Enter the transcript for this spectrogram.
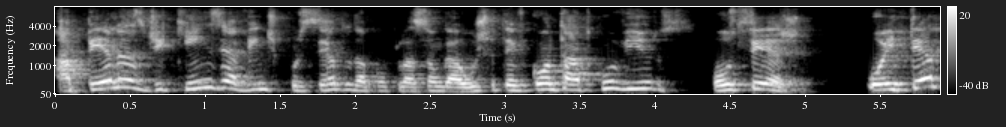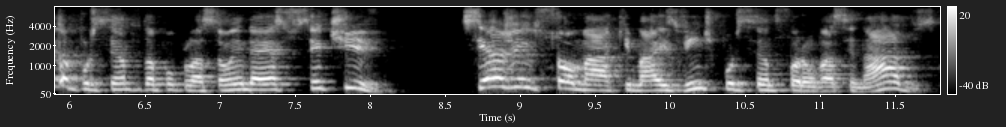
apenas de 15 a 20% da população gaúcha teve contato com o vírus. Ou seja, 80% da população ainda é suscetível. Se a gente somar que mais 20% foram vacinados,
